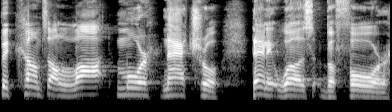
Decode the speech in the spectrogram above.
becomes a lot more natural than it was before.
